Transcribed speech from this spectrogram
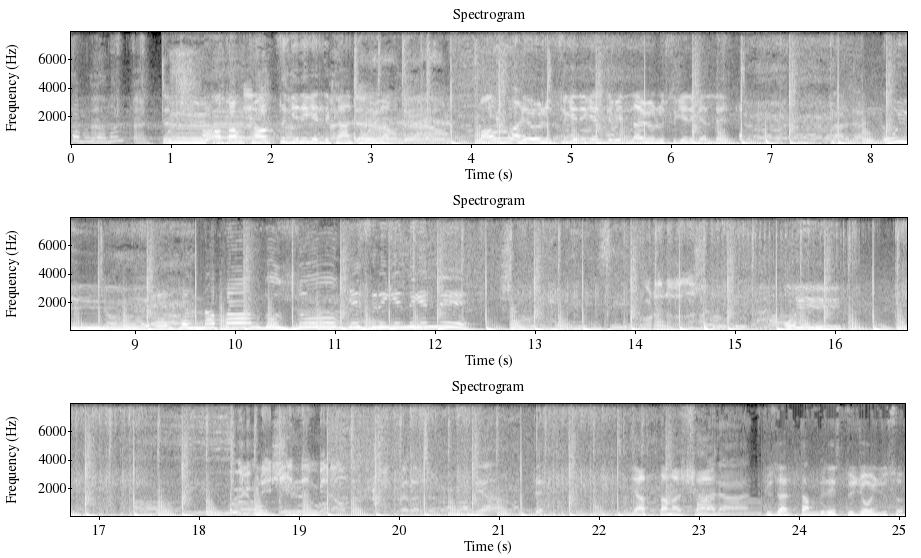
da burada lan. Uy, adam kalktı geri geldi kanka oyuna. Vallahi ölüsü geri geldi billahi ölüsü geri geldi. Uy Erdem napan kuzum gezinin. Vurdunuz onu. Oy Ölümün eşiğinden beni aldın. Hadi ya bitti. yattan aşağı. Güzel tam bir estüdyo oyuncusu.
